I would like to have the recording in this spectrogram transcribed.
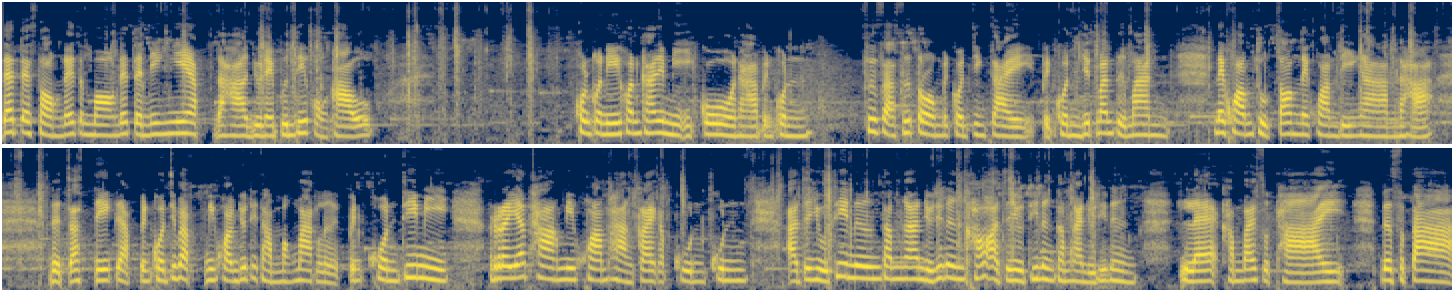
ได้แต่ส่องได้แต่มองได้แต่นิ่งเงียบนะคะ อยู่ในพื้นที่ของเขา คนคนนี้ค่อนข้างจะมีอีโก้นะคะ เป็นคนซื่อสัตย์ซื่อตรง เป็นคนจริงใจ เป็นคนยึดมั่นถือมั่นในความถูกต้องในความดีงามนะคะ เดอะจัสติกแบบเป็นคนที่แบบมีความยุติธรรมมาก ๆ เลย เป็นคนที่มีระยะทางมีความห่างไกลกับคุณ คุณอาจจะอยู่ที่หนึ่งทำงานอยู่ที่หนึ่งเขาอาจจะอยู่ที่หนึ่งทำงานอยู่ที่หนึ่งและคำใบ้สุดท้ายเดอะสตาร์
